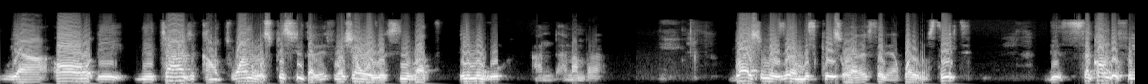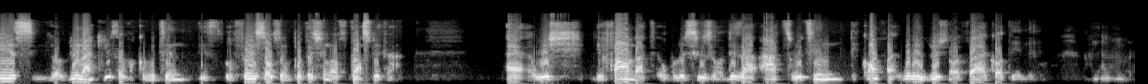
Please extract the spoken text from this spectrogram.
we are all the, the charge account one was specific that information was received at Enugu and Anambra. Boy in this case was arrested in Akwa State. The second offense, he was being accused of committing this offense of importation of transmitter, uh, which they found at Obolosizo. These are acts within the confines, within the jurisdiction of Fire Court in Anambra.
